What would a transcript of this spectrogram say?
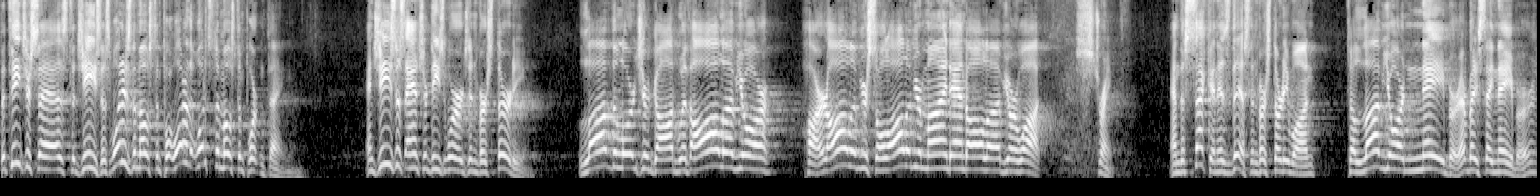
the teacher says to Jesus, What is the most important? What the, what's the most important thing? And Jesus answered these words in verse 30 Love the Lord your God with all of your heart, all of your soul, all of your mind, and all of your what? Strength. And the second is this in verse 31 to love your neighbor. Everybody say neighbor.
